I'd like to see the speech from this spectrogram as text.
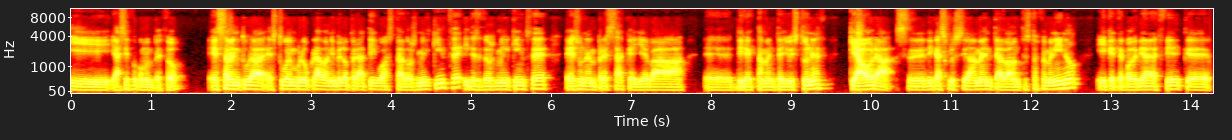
y, así fue como empezó. Esa aventura estuvo involucrado a nivel operativo hasta 2015 y desde 2015 es una empresa que lleva eh, directamente Luis Túnez, que ahora se dedica exclusivamente al baloncesto femenino y que te podría decir que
